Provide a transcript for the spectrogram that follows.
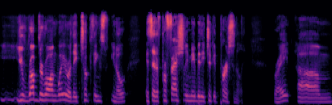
you rubbed the wrong way or they took things you know instead of professionally maybe they took it personally right? Um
